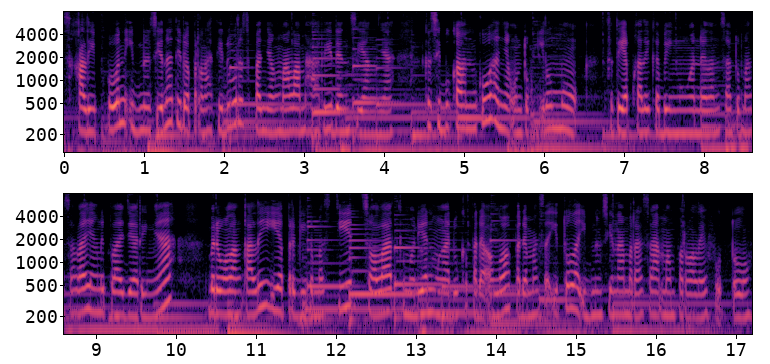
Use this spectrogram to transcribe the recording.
sekalipun Ibnu Sina tidak pernah tidur sepanjang malam hari dan siangnya, kesibukanku hanya untuk ilmu. Setiap kali kebingungan dalam satu masalah yang dipelajarinya, berulang kali ia pergi ke masjid, sholat, kemudian mengadu kepada Allah. Pada masa itulah Ibnu Sina merasa memperoleh foto.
